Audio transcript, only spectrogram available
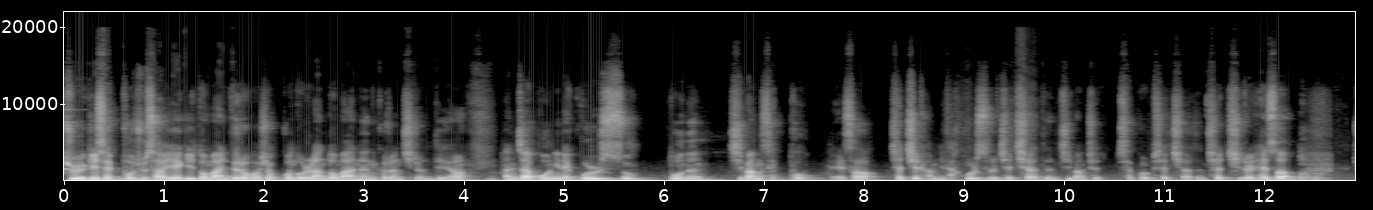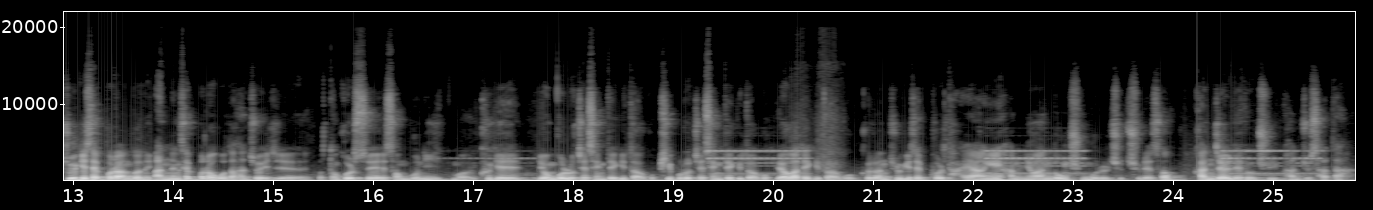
줄기세포 주사 얘기도 많이 들어보셨고 논란도 많은 그런 치료인데요. 환자 본인의 골수 또는 지방세포에서 채취를 합니다. 골수를 채취하든 지방세포를 채취하든 채취를 해서 줄기세포라는 만능세포라고도 하죠. 이제 어떤 골수의 성분이 뭐 그게 연골로 재생되기도 하고 피부로 재생되기도 하고 뼈가 되기도 하고 그런 줄기세포를 다양히 함유한 농축물을 추출해서 관절내로 주입한 주사다.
